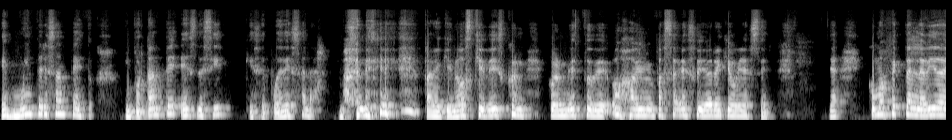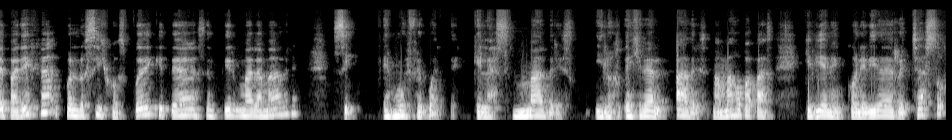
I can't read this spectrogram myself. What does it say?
Es muy interesante esto. Importante es decir que se puede sanar, ¿vale? Para que no os quedéis con, con esto de, oh, ay, me pasa eso y ahora qué voy a hacer. ¿Cómo afecta la vida de pareja con los hijos? ¿Puede que te haga sentir mala madre? Sí, es muy frecuente que las madres y los, en general padres, mamás o papás que vienen con herida de rechazo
